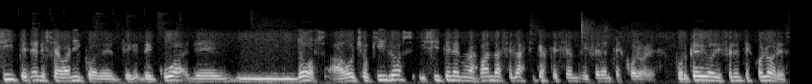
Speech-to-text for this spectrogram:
sí tener ese abanico de, de, de, 2 mm, a 8 kilos y sí tener unas bandas elásticas que sean de diferentes colores. ¿Por qué digo diferentes colores?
